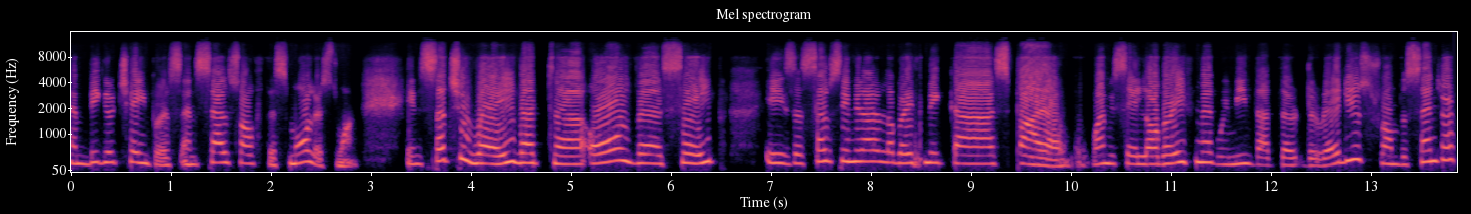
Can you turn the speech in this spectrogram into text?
and bigger chambers and cells off the smallest one in such a way that uh, all the shape is a self-similar logarithmic uh, spiral. When we say logarithmic, we mean that the, the radius from the center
